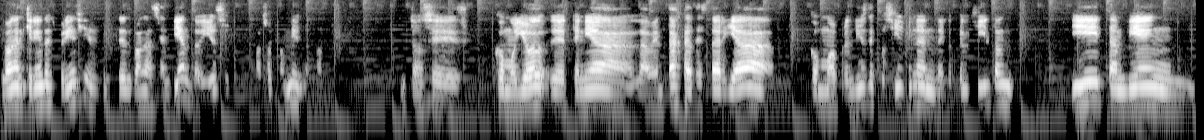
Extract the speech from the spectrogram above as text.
van adquiriendo experiencia y ustedes van ascendiendo y eso pasó conmigo, ¿no? Entonces, como yo eh, tenía la ventaja de estar ya como aprendiz de cocina en el Hotel Hilton y también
